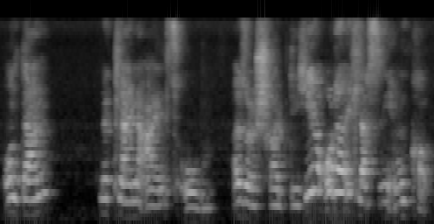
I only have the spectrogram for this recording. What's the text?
und dann eine kleine 1 oben. Also ich schreibe die hier oder ich lasse sie im Kopf.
